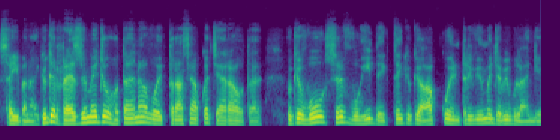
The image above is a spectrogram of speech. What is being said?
صحیح بنائیں۔ کیونکہ ریزیومے جو ہوتا ہے نا، وہ ایک طرح سے آپ کا چہرہ ہوتا ہے۔ کیونکہ وہ صرف وہی دیکھتے ہیں کیونکہ آپ کو انٹرویو میں جب ہی بلائیں گے۔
